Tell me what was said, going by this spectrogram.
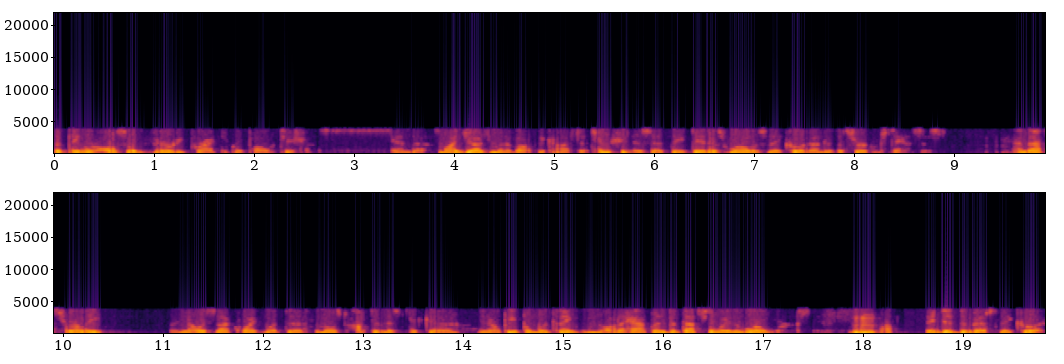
but they were also very practical politicians. And uh, my judgment about the Constitution is that they did as well as they could under the circumstances. And that's really, you know, it's not quite what the, the most optimistic, uh, you know, people would think ought to happen, but that's the way the world works. Mm-hmm. Uh, they did the best they could.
